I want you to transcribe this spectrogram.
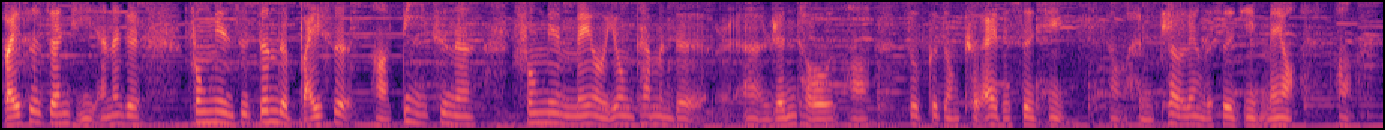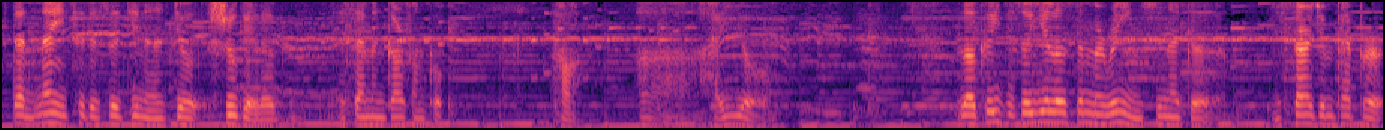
白色专辑啊，那个封面是真的白色，啊，第一次呢，封面没有用他们的呃人头哈、啊、做各种可爱的设计，啊，很漂亮的设计没有，啊，但那一次的设计呢就输给了 Simon Garfunkel，好，啊，还有老克一直说 Yellow Submarine 是那个。Sergeant Pepper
